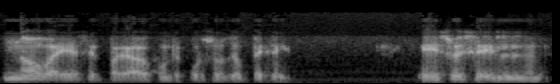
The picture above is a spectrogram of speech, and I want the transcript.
no vaya a ser pagado con recursos de UPC. Eso es el,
